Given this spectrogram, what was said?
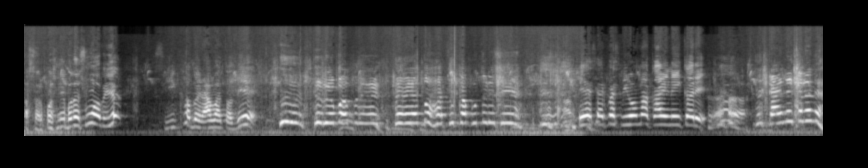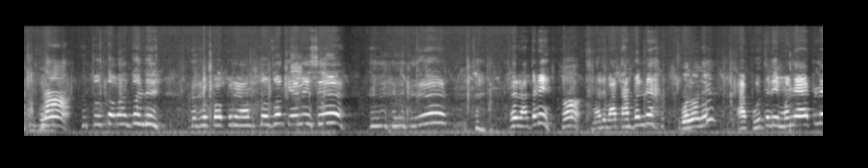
આ સરપંચ ને બધા શું આવે એ? ઈ ખબર? આવા તો દે. અરે બાપરે એ તો હાથું કા પૂતળી છે. એ સરપંચ દીવામાં કાંઈ નહીં કરે. કાંઈ નહીં કરે ને? ના. તો તો વાંધો નહીં. અરે બાપ આમ તો જો કેવી છે? એ રાતડી હા. મારી વાત સાંભળ ને. બોલો ને. આ ભૂતડી મને આપ ને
